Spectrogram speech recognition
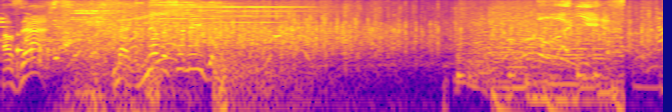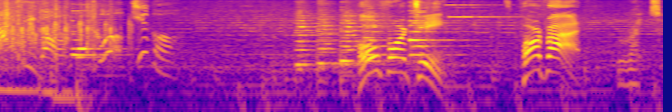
How's that? Magnificent eagle. Nice eagle. Cool eagle. Hole 14. It's par five. Right.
